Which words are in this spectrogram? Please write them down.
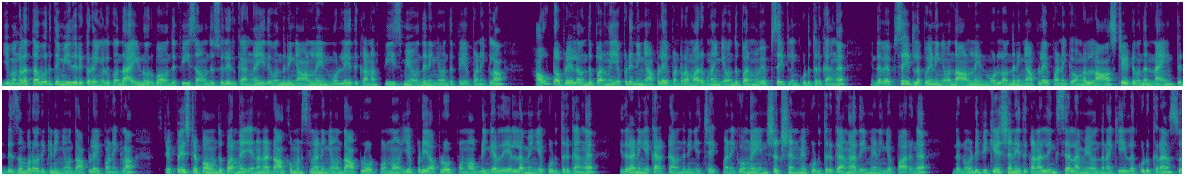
இவங்களை தவிர்த்து மீதி இருக்கிறவங்களுக்கு வந்து ஐநூறுரூபா வந்து ஃபீஸாக வந்து சொல்லியிருக்காங்க. இது வந்து நீங்கள் ஆன்லைன் மோட்லேயே இதுக்கான ஃபீஸுமே வந்து நீங்கள் வந்து பே பண்ணிக்கலாம். ஹவு டு அப்ளைல வந்து பாருங்கள் எப்படி நீங்கள் அப்ளை பண்ணுற மாதிரி இருக்கணும். இங்கே வந்து பாருங்கள் வெப்சைட் லிங்க் கொடுத்துருக்காங்க. இந்த வெப்சைட்டில் போய் நீங்கள் வந்து ஆன்லைன் மோடில் வந்து நீங்கள் அப்ளை பண்ணிக்கோங்க. லாஸ்ட் டேட் வந்து நைன்த்து டிசம்பர் வரைக்கும் நீங்கள் வந்து அப்ளை பண்ணிக்கலாம். ஸ்டெப் பை ஸ்டெப்பாக வந்து பாருங்கள் என்னென்ன டாக்குமெண்ட்ஸ்லாம் நீங்கள் வந்து அப்லோட் பண்ணணும் எப்படி அப்லோட் பண்ணணும் அப்படிங்கிறது எல்லாமே இங்கே கொடுத்துருக்காங்க. இதெல்லாம் நீங்கள் கரெக்டாக வந்து நீங்கள் செக் பண்ணிக்கோங்க. இன்ஸ்ட்ரக்ஷனுமே கொடுத்துருக்காங்க. அதையுமே நீங்கள் பாருங்கள் இந்த நோட்டிஃபிகேஷன் இதுக்கான லிங்க்ஸ் எல்லாமே வந்து நான் கீழே கொடுக்குறேன். ஸோ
